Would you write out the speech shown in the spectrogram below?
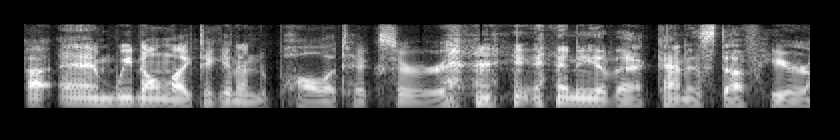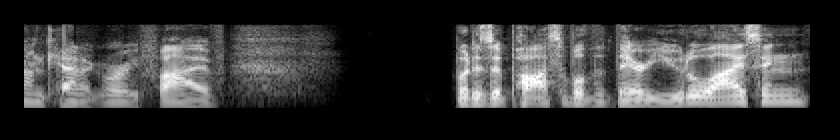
uh, and we don't like to get into politics or any of that kind of stuff here on Category 5, but is it possible that they're utilizing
